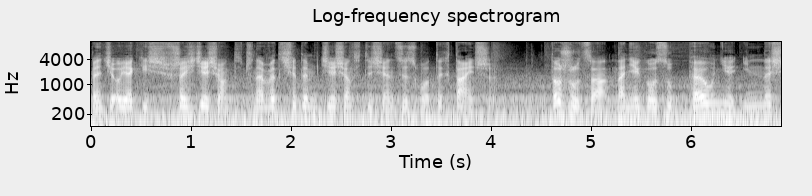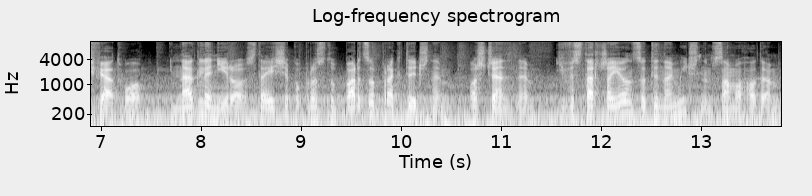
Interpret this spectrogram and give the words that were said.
będzie o jakieś 60 czy nawet 70 tysięcy złotych tańszy. To rzuca na niego zupełnie inne światło i nagle Niro staje się po prostu bardzo praktycznym, oszczędnym i wystarczająco dynamicznym samochodem,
